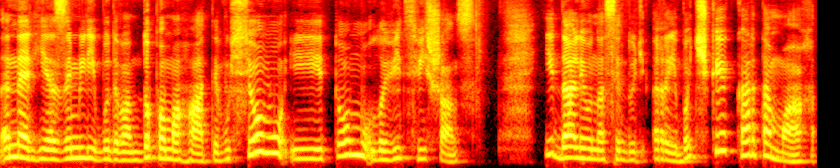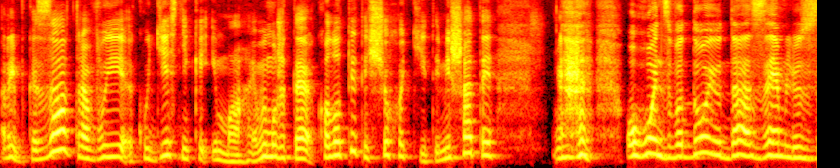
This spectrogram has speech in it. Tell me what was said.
енергія землі буде вам допомагати в усьому, і тому ловіть свій шанс. І далі у нас ідуть рибочки, карта маг. Рибки, завтра ви кудєсники і маги. Ви можете колотити, що хотіти, мішати огонь з водою, да, землю з,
